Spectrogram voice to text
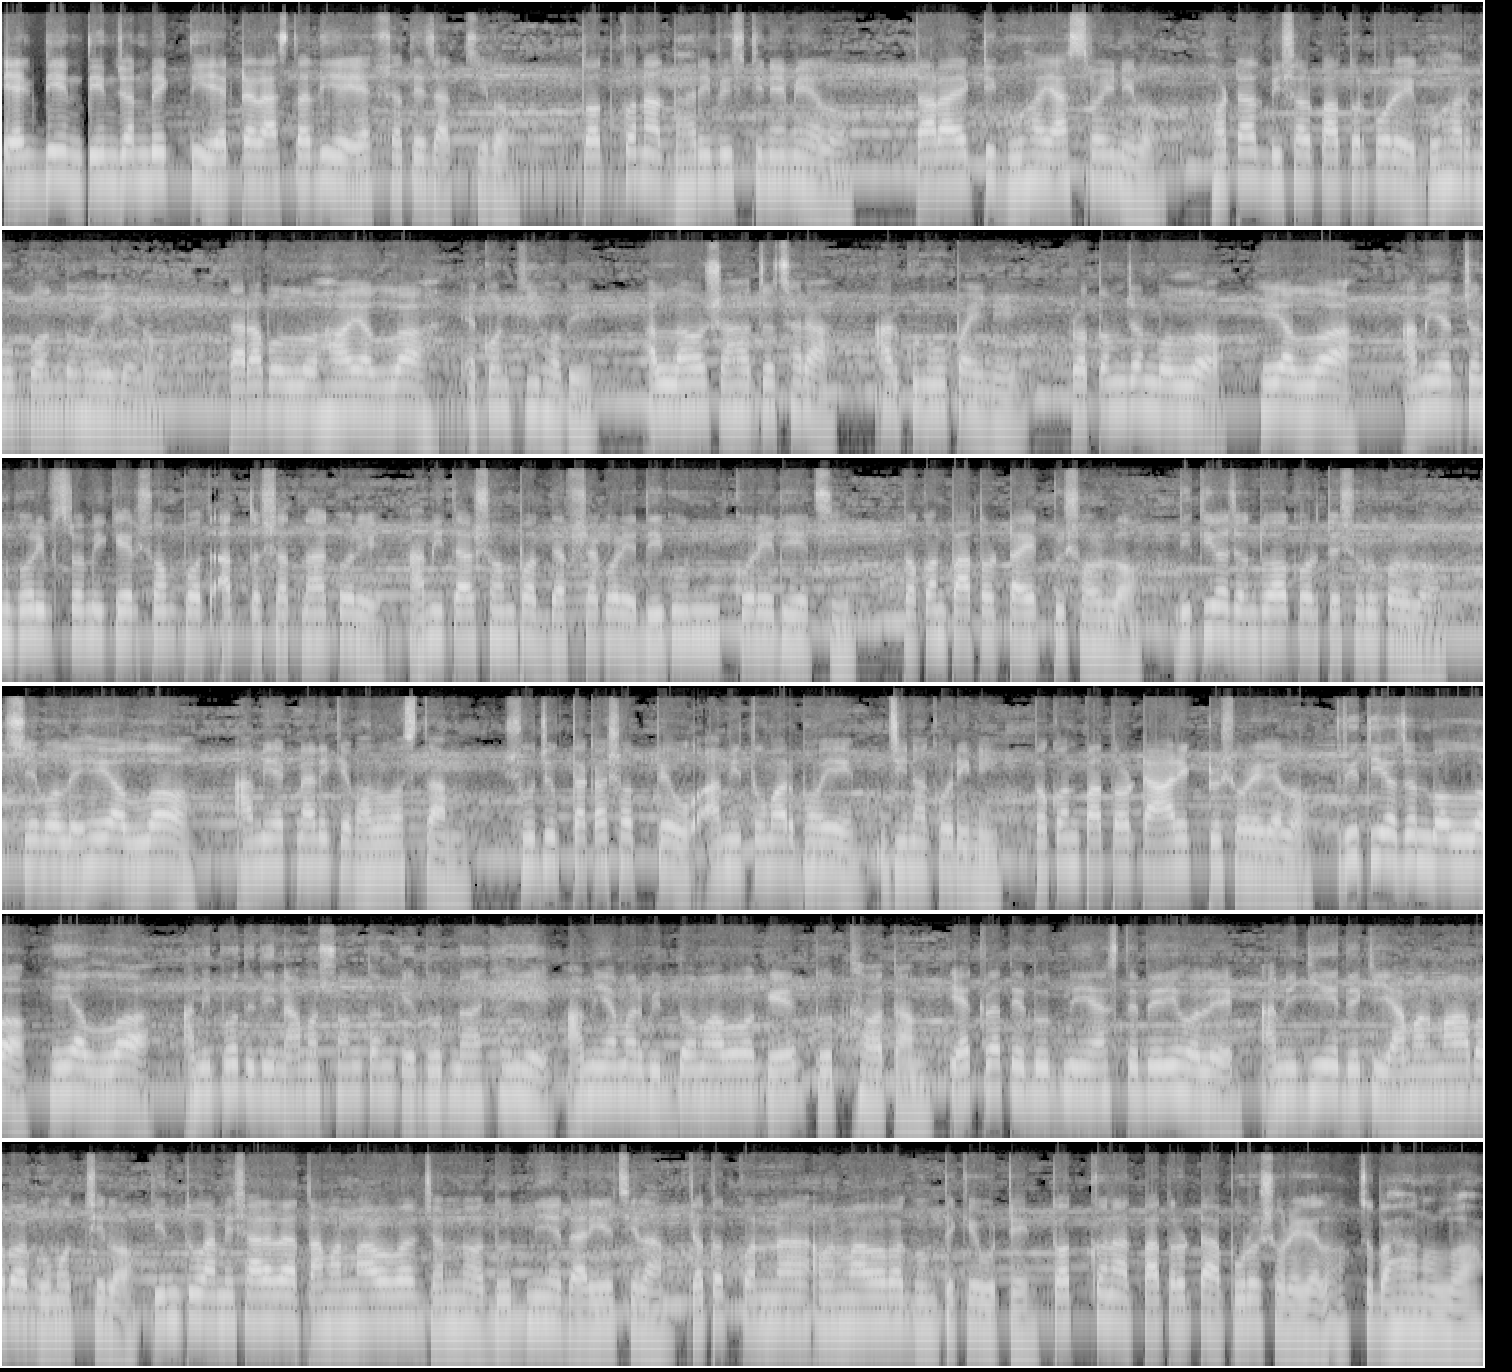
একদিন তিনজন ব্যক্তি একটা রাস্তা দিয়ে একসাথে যাচ্ছিল। তৎক্ষণাৎ ভারী বৃষ্টি নেমে এলো। তারা একটি গুহায় আশ্রয় নিল। হঠাৎ বিশাল পাথর পরে গুহার মুখ বন্ধ হয়ে গেল। তারা বলল, হায় আল্লাহ, এখন কি হবে? আল্লাহর সাহায্য ছাড়া আর কোনো উপায় নেই। প্রথমজন বলল, হে আল্লাহ, আমি একজন গরিব শ্রমিকের সম্পদ আত্মসাৎ না করে আমি তার সম্পদ ব্যবসা করে দ্বিগুণ করে দিয়েছি। তখন পাথরটা একটু সরল। দ্বিতীয়জন দোয়া করতে শুরু করল। সে বলে, হে আল্লাহ, আমি এক নারীকে ভালোবাসতাম। সুযোগ থাকা সত্ত্বেও আমি তোমার ভয়ে জিনা করিনি। তখন পাথরটা আর একটু সরে গেল। তৃতীয়জন বলল, হে আল্লাহ আমি প্রতিদিন আমার সন্তানকে দুধ না খাইয়ে আমি আমার বৃদ্ধ মা বাবাকে দুধ খাওয়াতাম। এক রাতে দুধ নিয়ে আসতে দেরি হলে আমি গিয়ে দেখি আমার মা বাবা ঘুমোচ্ছিল। কিন্তু আমি সারা রাত আমার মা বাবার জন্য দুধ নিয়ে দাঁড়িয়েছিলাম। যতক্ষণ না আমার মা বাবা ঘুম থেকে উঠে, তৎক্ষণাৎ পাথরটা পুরো সরে গেল। সুবাহানুল্লাহ।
